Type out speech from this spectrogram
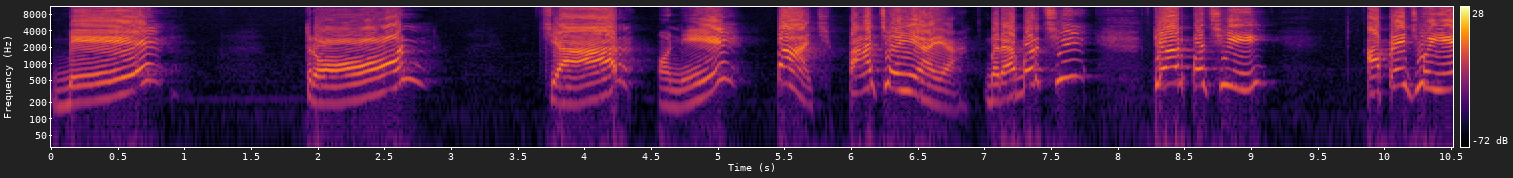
બે, ત્રણ ચાર અને પાંચ. પાંચ અહીંયા આવ્યા બરાબર છે? ત્યાર પછી આપણે જોઈએ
